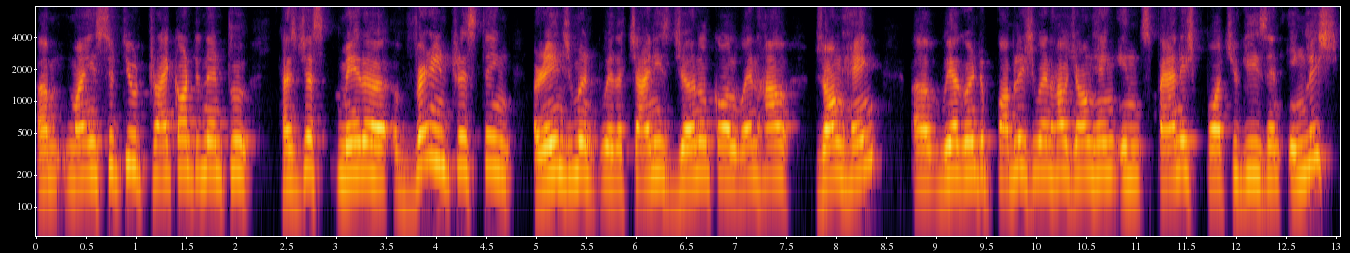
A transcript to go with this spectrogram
Um, my institute tricontinental has just made a, a, very interesting arrangement with a chinese journal called Wen Wenhua Zongheng uh, we are going to publish Wen Wenhua Zongheng in spanish portuguese and english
